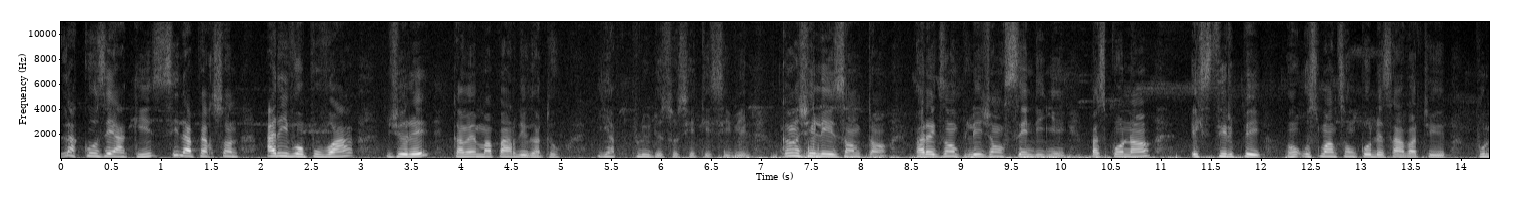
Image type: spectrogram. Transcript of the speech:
la cause est acquise. Si la personne arrive au pouvoir, j'aurai quand même ma part du gâteau. Il n'y a plus de société civile. Quand je les entends, par exemple, les gens s'indigner parce qu'on a extirpé un Ousmane Sonko de sa voiture pour,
